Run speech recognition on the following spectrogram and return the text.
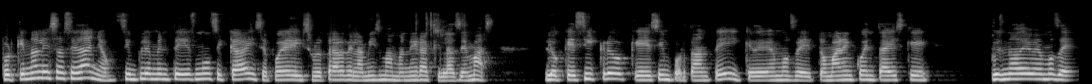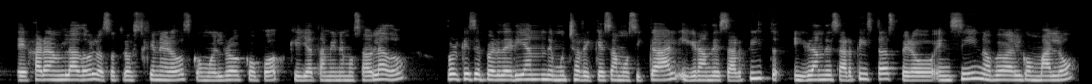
porque no les hace daño, simplemente es música y se puede disfrutar de la misma manera que las demás. Lo que sí creo que es importante y que debemos de tomar en cuenta es que pues no debemos de dejar a un lado los otros géneros como el rock o pop, que ya también hemos hablado, porque se perderían de mucha riqueza musical y grandes, y grandes artistas, pero en sí no veo algo malo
